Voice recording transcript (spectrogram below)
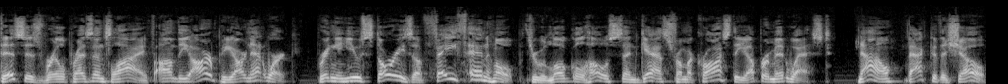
This is Real Presence Live on the RPR Network, bringing you stories of faith and hope through local hosts and guests from across the upper Midwest. Now, back to the show.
